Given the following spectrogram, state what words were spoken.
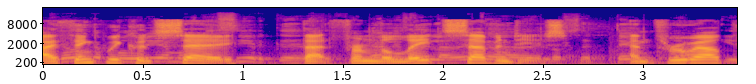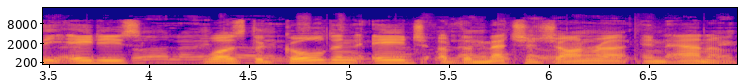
I think we could say that from the late 70s and throughout the 80s was the golden age of the mecha genre in anime.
